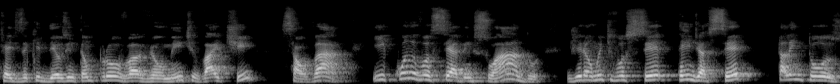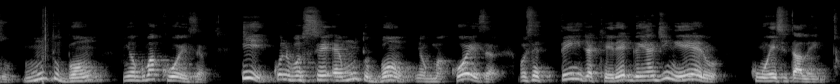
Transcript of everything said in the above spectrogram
quer dizer que Deus então provavelmente vai te salvar. E quando você é abençoado, geralmente você tende a ser talentoso, muito bom em alguma coisa. E quando você é muito bom em alguma coisa, você tende a querer ganhar dinheiro com esse talento.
